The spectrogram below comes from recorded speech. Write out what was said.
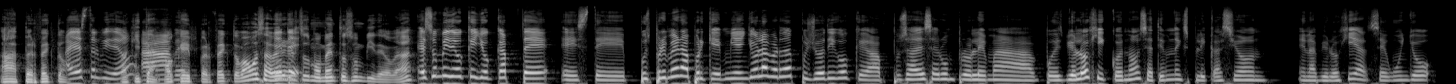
Ah, perfecto. Ahí está el video. Aquí está. Ah, ok, ver. perfecto. Vamos a ver en estos momentos un video, ¿verdad? Es un video que yo capté, este, pues primera, porque miren, yo la verdad, pues yo digo que ah, pues ha de ser un problema, pues biológico, ¿no? O sea, tiene una explicación en la biología, según yo,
